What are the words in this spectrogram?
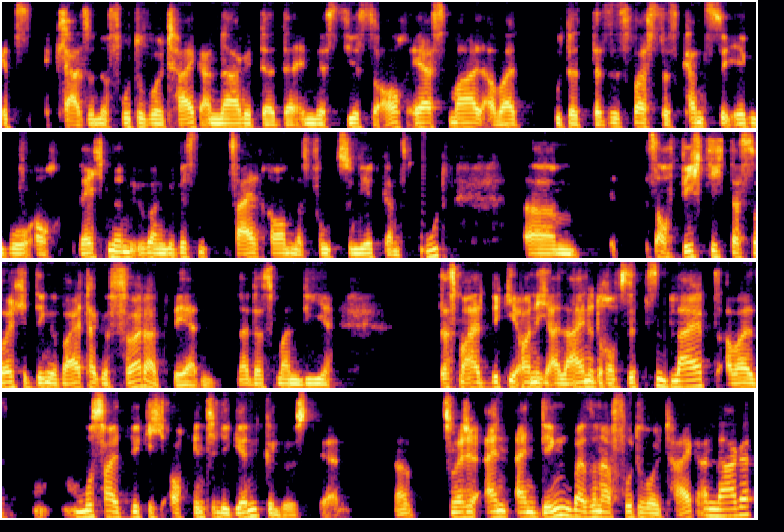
jetzt, klar, so eine Photovoltaikanlage, da, da investierst du auch erstmal, aber gut, das, das ist was, das kannst du irgendwo auch rechnen über einen gewissen Zeitraum. Das funktioniert ganz gut. Ähm, ist auch wichtig, dass solche Dinge weiter gefördert werden, ne, dass man die dass man halt wirklich auch nicht alleine drauf sitzen bleibt, aber muss halt wirklich auch intelligent gelöst werden. Ja, zum Beispiel ein, ein Ding bei so einer Photovoltaikanlage,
